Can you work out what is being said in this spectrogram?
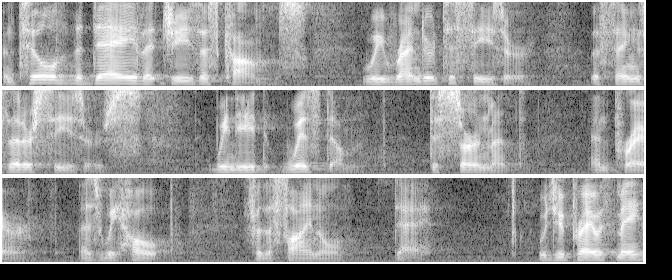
Until the day that Jesus comes, we render to Caesar the things that are Caesar's. We need wisdom, discernment, and prayer as we hope for the final day. Would you pray with me?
